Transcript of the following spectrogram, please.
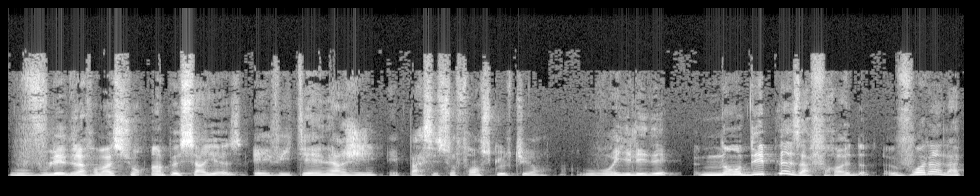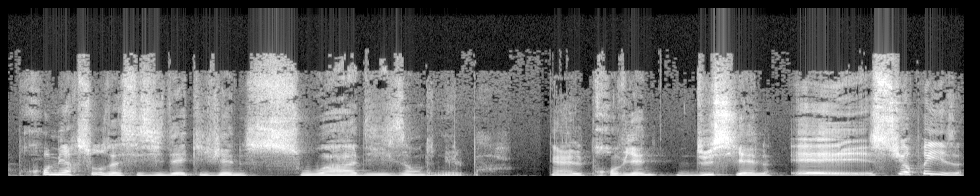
Vous voulez de l'information un peu sérieuse Évitez énergie et passez sur France Culture. Vous voyez l'idée? N'en déplaise à Freud, voilà la première source de ces idées qui viennent soi-disant de nulle part. Elles proviennent du ciel. Et surprise,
